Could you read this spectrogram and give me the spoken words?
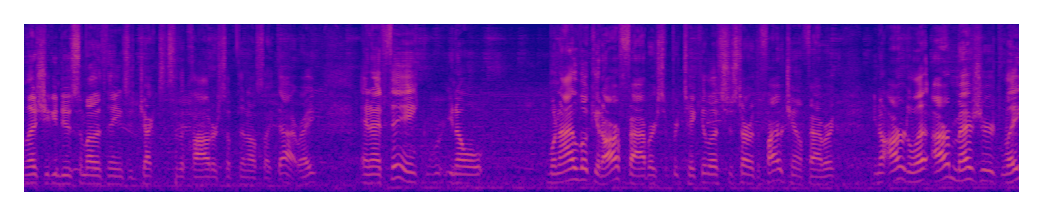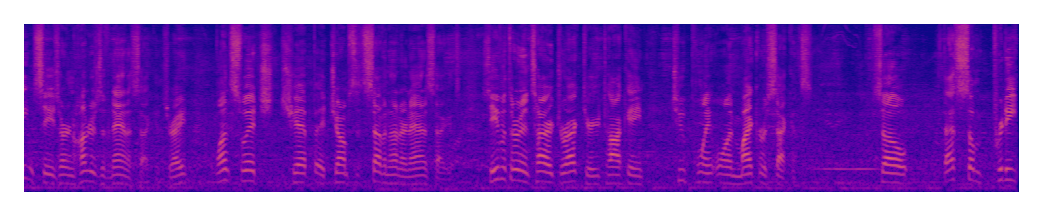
Unless you can do some other things, inject it to the cloud or something else like that, right? And I think, you know, when I look at our fabrics in particular, let's just start with the Fiber Channel fabric, you know, our, our measured latencies are in hundreds of nanoseconds, right? One switch chip, it jumps at 700 nanoseconds. So even through an entire directory, you're talking 2.1 microseconds. So that's some pretty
